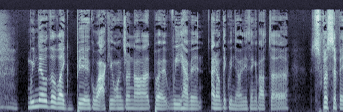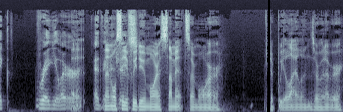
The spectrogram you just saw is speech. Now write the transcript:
we know the like big wacky ones are not, but we haven't. I don't think we know anything about the specific regular Uh, advantages. Then we'll see if we do more summits or more ship wheel islands or whatever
